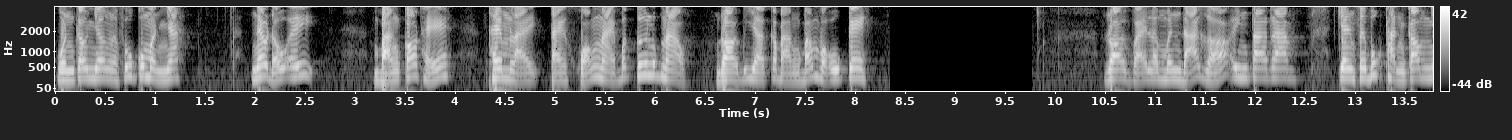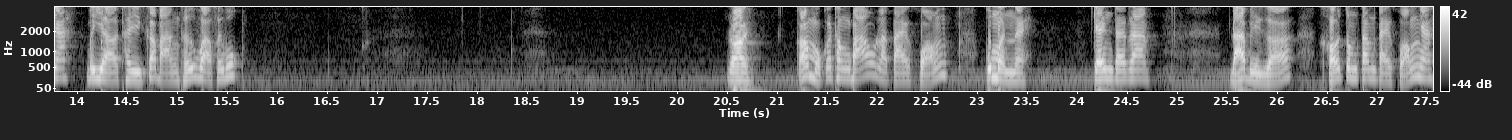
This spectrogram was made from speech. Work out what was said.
Quỳnh Cao Nhân là phú của mình nha. Nếu đủ ý bạn có thể thêm lại tài khoản này bất cứ lúc nào. Rồi bây giờ các bạn bấm vào OK. Rồi vậy là mình đã gỡ Instagram trên Facebook thành công nha. Bây giờ thì các bạn thử vào Facebook. Rồi, có một cái thông báo là tài khoản của mình này trên Instagram đã bị gỡ khỏi trung tâm tài khoản nha.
